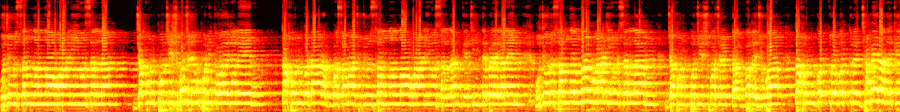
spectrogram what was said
হুজুর সাল্লাল্লাহু আলাইহি ওয়াসাল্লাম যখন 25 বছরে উপনীত হয়ে গেলেন তখন গোটা আরব সমাজ হুজুর সাল্লাল্লাহু আলাইহি ওয়াসাল্লামকে চিনতে পেরে গেলেন। হুজুর সাল্লাল্লাহু আলাইহি ওয়াসাল্লাম যখন 25 বছরের টকবগে যুবক, তখন গোত্র গোত্রের ঝামেলা দেখে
